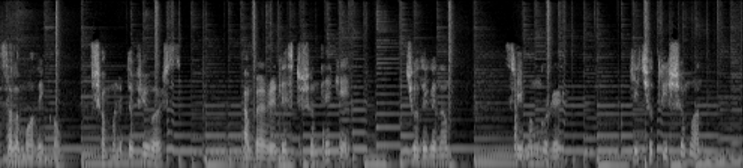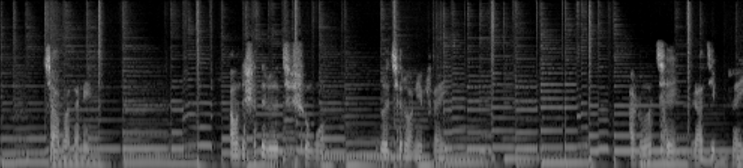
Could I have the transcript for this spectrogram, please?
আসসালামু আলাইকুম। সম্মানিত ভিউয়ার্স আমরা রেল স্টেশন থেকে চলে গেলাম শ্রীমঙ্গলের কিছু দৃশ্যমান চা বাগানে। আমাদের সাথে রয়েছে সুমন, রয়েছে রনি ভাই, আরও আছে রাজীব ভাই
